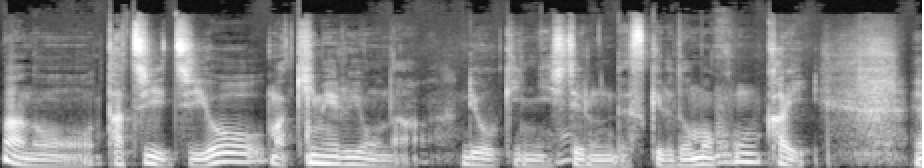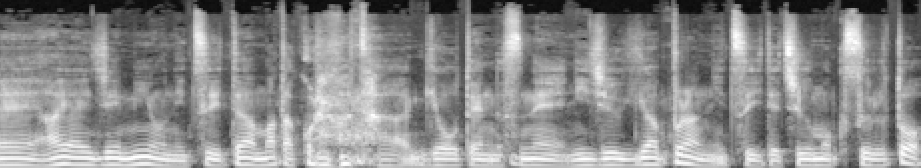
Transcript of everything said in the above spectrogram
まああの立ち位置をまあ決めるような料金にしてるんですけれども今回、えー IIJ ミオンについてはまたこれまた仰天ですね。20ギガプランについて注目すると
